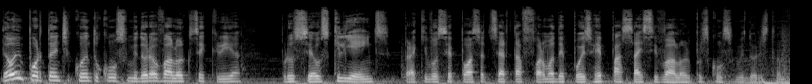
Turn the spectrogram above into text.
tão importante quanto o consumidor é o valor que você cria para os seus clientes, para que você possa, de certa forma, depois repassar esse valor para os consumidores também.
